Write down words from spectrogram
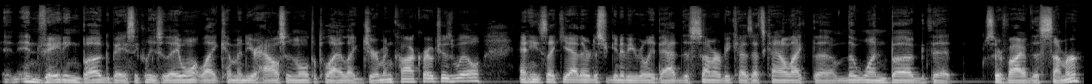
invading bug basically so they won't like come into your house and multiply like german cockroaches will and he's like yeah they're just going to be really bad this summer because that's kind of like the the one bug that survived the summer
